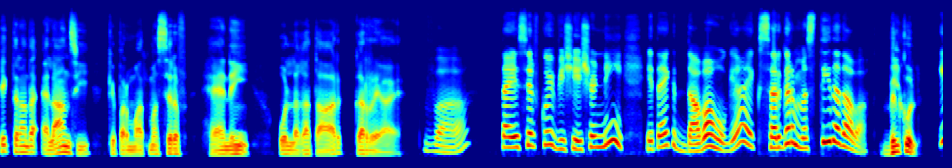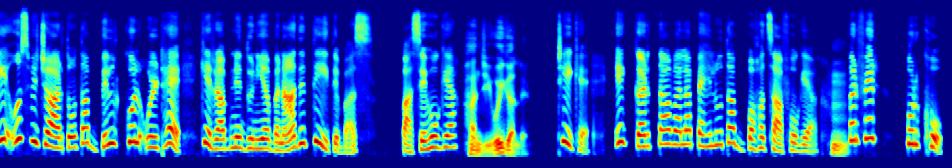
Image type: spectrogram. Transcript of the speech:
ਇੱਕ ਤਰ੍ਹਾਂ ਦਾ ਐਲਾਨ ਸੀ ਕਿ ਪਰਮਾਤਮਾ ਸਿਰਫ ਹੈ ਨਹੀਂ ਉਹ ਲਗਾਤਾਰ ਕਰ ਰਿਹਾ ਹੈ। ਵਾਹ! ਤਾਂ ਇਹ ਸਿਰਫ ਕੋਈ ਵਿਸ਼ੇਸ਼ਣ ਨਹੀਂ ਇਹ ਤਾਂ ਇੱਕ ਦਾਵਾ ਹੋ ਗਿਆ ਇੱਕ ਸਰਗਰਮ ਮਸਤੀ ਦਾ ਦਾਵਾ। ਬਿਲਕੁਲ। ਇਹ ਉਸ ਵਿਚਾਰ ਤੋਂ ਤਾਂ ਬਿਲਕੁਲ ਉਲਟ ਹੈ ਕਿ ਰੱਬ ਨੇ ਦੁਨੀਆ ਬਣਾ ਦਿੱਤੀ ਤੇ ਬਸ ਪਾਸੇ ਹੋ ਗਿਆ। ਹਾਂਜੀ ਉਹੀ ਗੱਲ ਹੈ। ਠੀਕ ਹੈ ਇਹ ਕਰਤਾ ਵਾਲਾ ਪਹਿਲੂ ਤਾਂ ਬਹੁਤ ਸਾਫ਼ ਹੋ ਗਿਆ। ਪਰ ਫਿਰ ਪੁਰਖੋ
